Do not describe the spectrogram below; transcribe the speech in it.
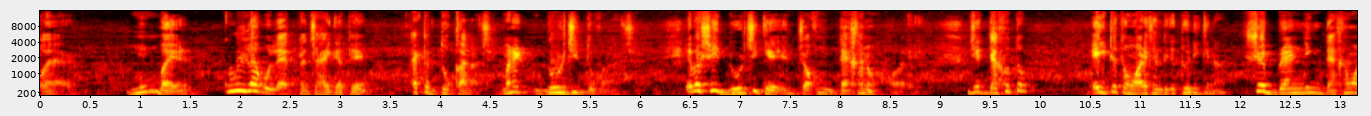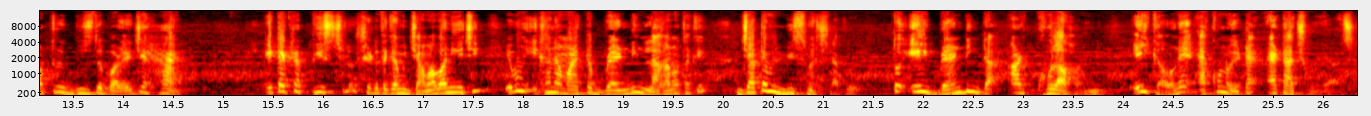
ওয়্যার মুম্বাইয়ের কুল্লা বলে একটা জায়গাতে একটা দোকান আছে মানে দর্জির দোকান আছে। এবার সেই দর্জিকে যখন দেখানো হয় যে, দেখো তো, এইটা তোমার এখান থেকে তৈরি কিনা? সে ব্র্যান্ডিং দেখা মাত্রই বুঝতে পারে যে হ্যাঁ এটা একটা পিস ছিল, সেটা থেকে আমি জামা বানিয়েছি এবং এখানে আমার একটা ব্র্যান্ডিং লাগানো থাকে যাতে আমি মিসম্যাচ না করি। তো এই ব্র্যান্ডিংটা আর খোলা হয়নি। এই কারণে এখনও এটা অ্যাটাচ হয়ে আছে।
